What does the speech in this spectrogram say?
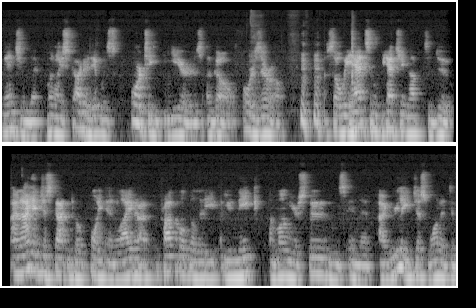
mention that when I started, it was 40 years ago, four zero. so we had some catching up to do. And I had just gotten to a point in life, uh, probably unique among your students, in that I really just wanted to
